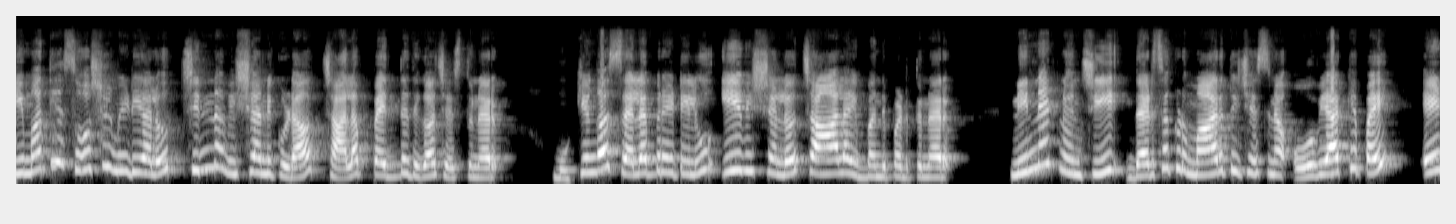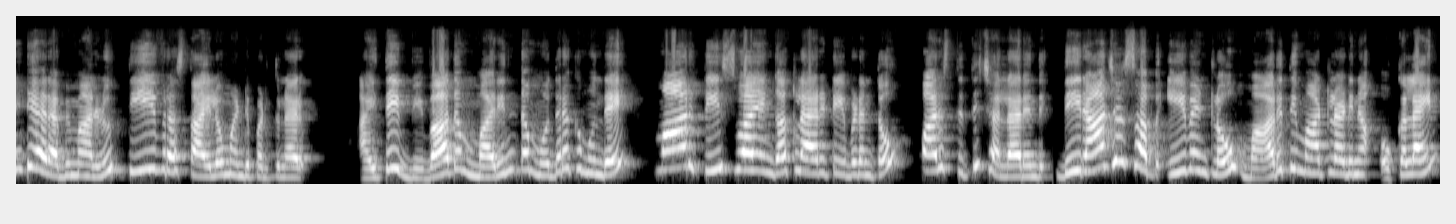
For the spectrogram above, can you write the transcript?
ఈ మధ్య సోషల్ మీడియాలో చిన్న విషయాన్ని కూడా చాలా పెద్దదిగా చేస్తున్నారు. ముఖ్యంగా సెలబ్రిటీలు ఈ విషయంలో చాలా ఇబ్బంది పడుతున్నారు. నిన్నటి నుంచి దర్శకుడు మారుతి చేసిన ఓ వ్యాఖ్యపై ఎన్టీఆర్ అభిమానులు తీవ్ర స్థాయిలో మండిపడుతున్నారు. అయితే వివాదం మరింత ముదరక ముందే మారుతి స్వయంగా క్లారిటీ ఇవ్వడంతో పరిస్థితి చల్లారింది. ది రాజా సబ్ ఈవెంట్లో మారుతి మాట్లాడిన ఒక లైన్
